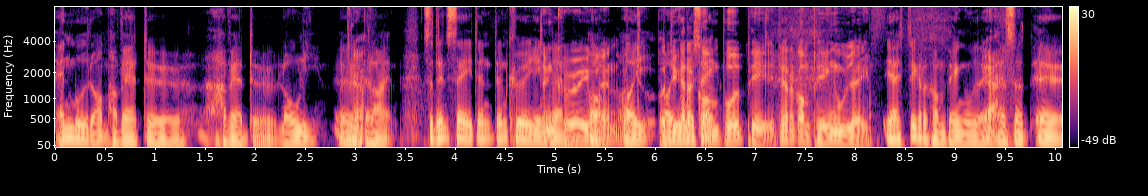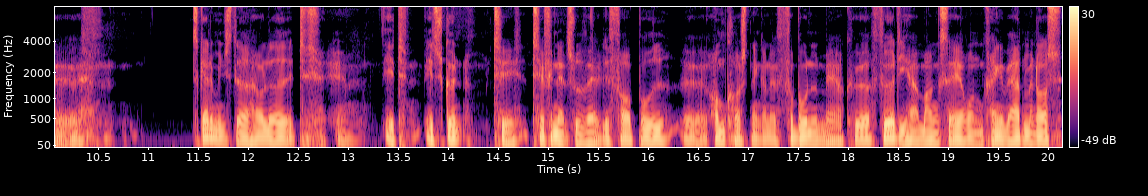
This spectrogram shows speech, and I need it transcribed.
anmodet om, har været, øh, har været øh, lovlige øh, Ja. eller ej. Så den sag, den, den kører i England. Den kører i England. Og, og, i- og, og det, i kan der komme både pe- det kan der komme penge ud af. Ja, det kan der komme penge ud af. Ja. Altså, øh, Skatteministeriet har jo lavet et, øh, et, et skøn til, til Finansudvalget for både øh, omkostningerne forbundet med at køre, føre de her mange sager rundt omkring i verden, men også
